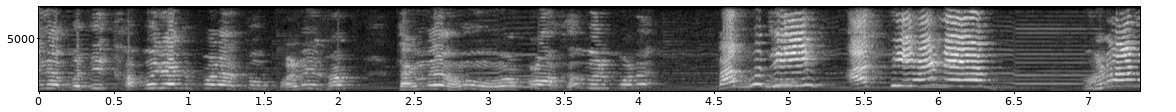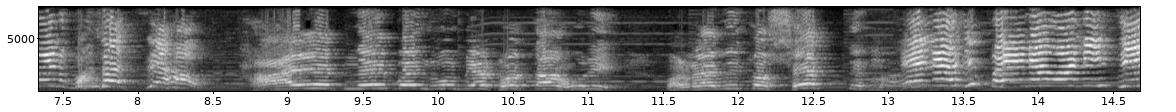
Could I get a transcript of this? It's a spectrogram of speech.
એને બધી ખબર જ પડે. તું ભણી છો તમે હું ઓકળો ખબર પડે? બાપુજી આજથી હે ને ભણવાનું એનું બંધ જ છે હાવ. હાય જ નહીં બંધ હું બેઠો તા હુરી ભણાવી તો છે જ તે મારે એને હજી પરણાવવાની છે.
